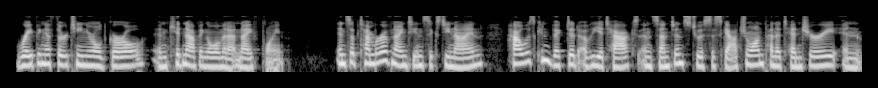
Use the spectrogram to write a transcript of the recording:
raping a 13 year old girl, and kidnapping a woman at knife point. In September of 1969, Howe was convicted of the attacks and sentenced to a Saskatchewan penitentiary in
